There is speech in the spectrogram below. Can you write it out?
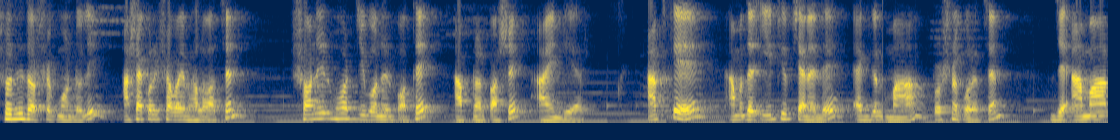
সুধী দর্শক মণ্ডলী, আশা করি সবাই ভালো আছেন। স্বনির্ভর জীবনের পথে আপনার পাশে আইন্ডিয়ার আজকে আমাদের ইউটিউব চ্যানেলে একজন মা প্রশ্ন করেছেন যে, আমার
